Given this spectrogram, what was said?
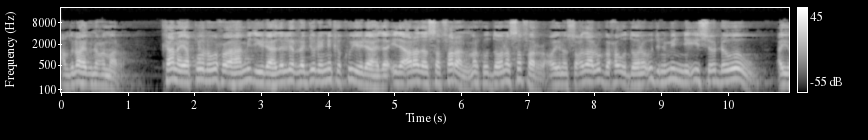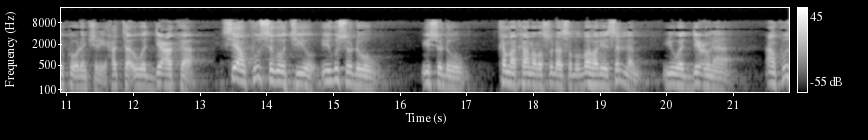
cabdulaahi bni cumar kaana yaquulu wuxuu ahaa mid yidhaahda lirajuli ninka ku yidhaahda idaa araada safaran markuu doono safar oo inuu socdaal u baxo uu doono udnu minii ii soo dhowow ayuu ku odhan jiray xataa uwaddicaka si aan kuu sagootiyo iigu soo dhowow ii soo dhowow kamaa kaana rasuul ulahi sala allahu aleyh wasalam yuwaddicunaa aan kuu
